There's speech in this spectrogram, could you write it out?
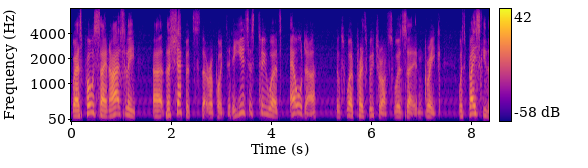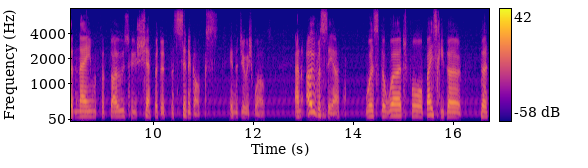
Whereas Paul's saying, no, actually, uh, the shepherds that are appointed, he uses two words. Elder, this word presbyteros was uh, in Greek, was basically the name for those who shepherded the synagogues in the Jewish world. And overseer was the word for basically the, the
